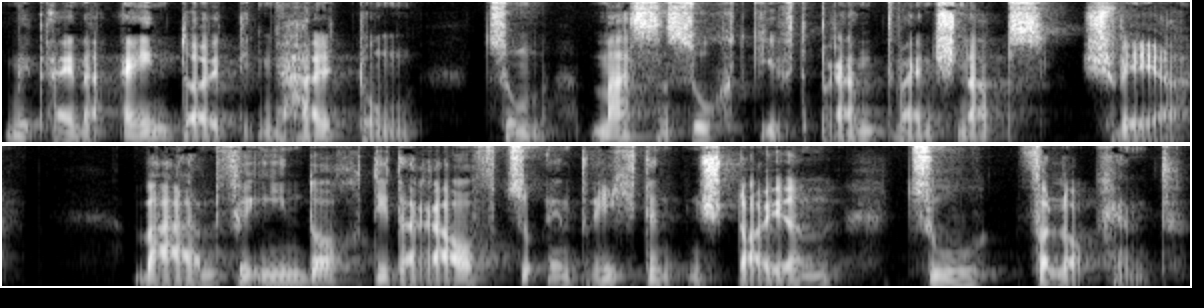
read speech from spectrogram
mit einer eindeutigen Haltung zum Massensuchtgift Brandwein Schnaps schwer, waren für ihn doch die darauf zu entrichtenden Steuern zu verlockend.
